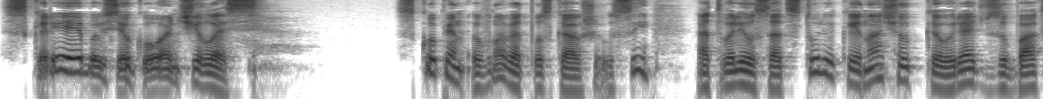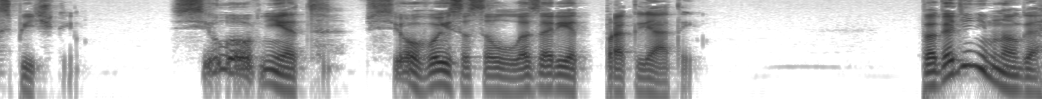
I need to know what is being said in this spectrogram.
Скорее бы все кончилось. Скопин, вновь отпускавший усы, отвалился от столика и начал ковырять в зубах спичкой. Силов нет, все высосал лазарет проклятый. Погоди немного,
